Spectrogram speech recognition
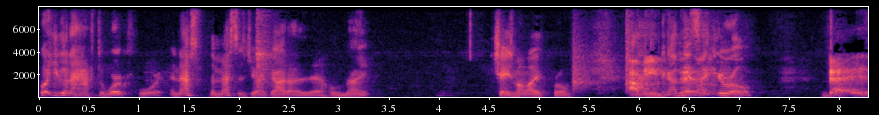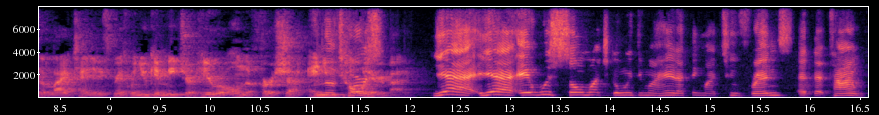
but you're going to have to work for it. And that's the message I got out of that whole night. Changed my life, bro. I mean, like I met my hero. That is a life changing experience when you can meet your hero on the first shot and you told first, everybody. Yeah, yeah. It was so much going through my head. I think my two friends at that time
